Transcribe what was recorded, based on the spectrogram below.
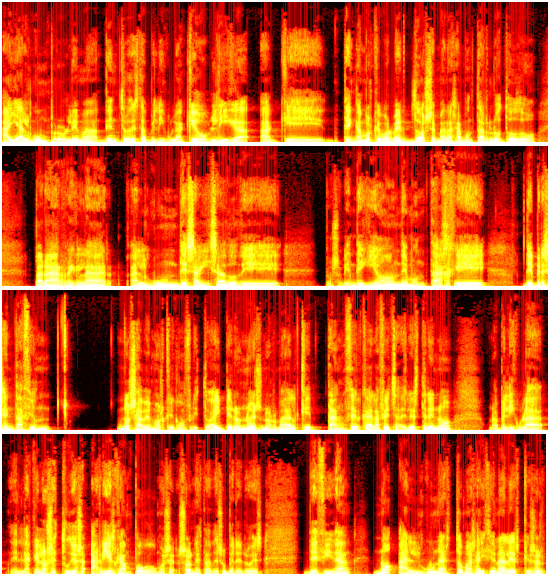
¿Hay algún problema dentro de esta película que obliga a que tengamos que volver dos semanas a montarlo todo para arreglar algún desaguisado de, pues bien de guion, de montaje, de presentación? No sabemos qué conflicto hay, pero no es normal que tan cerca de la fecha del estreno, una película en la que los estudios arriesgan poco, como son estas de superhéroes, decidan no algunas tomas adicionales, que eso es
